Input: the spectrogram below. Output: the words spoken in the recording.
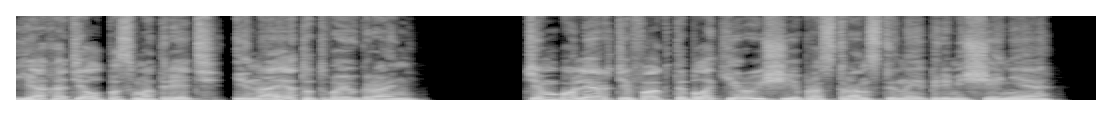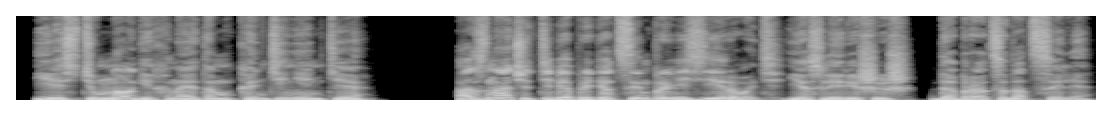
Я хотел посмотреть и на эту твою грань. Тем более артефакты, блокирующие пространственные перемещения, есть у многих на этом континенте. А значит, тебе придется импровизировать, если решишь добраться до цели.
